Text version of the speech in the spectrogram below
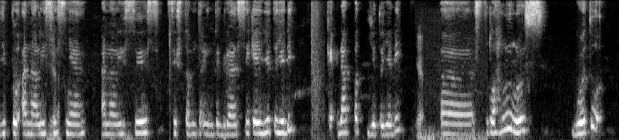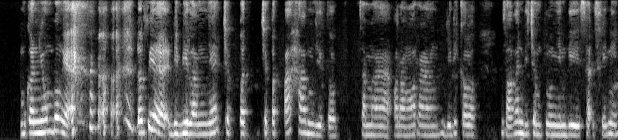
gitu analisisnya, yeah. analisis sistem terintegrasi kayak gitu. Jadi kayak dapet gitu. Jadi yeah. Ya. uh, setelah lulus gue tuh bukan nyombong ya tapi ya dibilangnya cepet cepet paham gitu sama orang-orang jadi kalau misalkan dicemplungin di sini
